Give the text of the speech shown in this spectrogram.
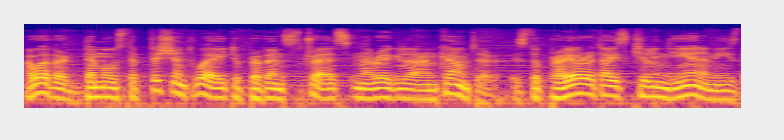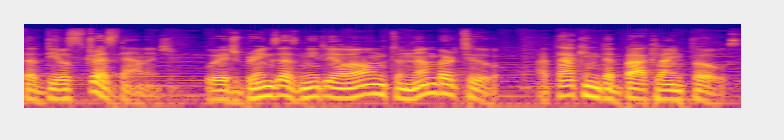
However, the most efficient way to prevent stress in a regular encounter is to prioritize killing the enemies that deal stress damage, which brings us neatly along to number 2, attacking the backline foes.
